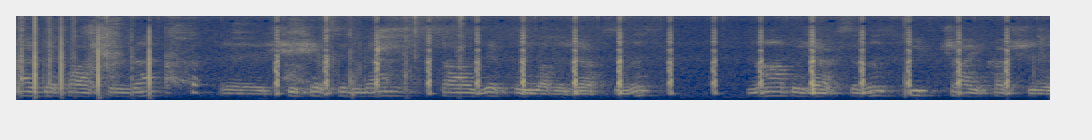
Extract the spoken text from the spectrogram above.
her defasında e, şişesinden taze kullanacaksınız. Ne yapacaksınız? 3 çay kaşığı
